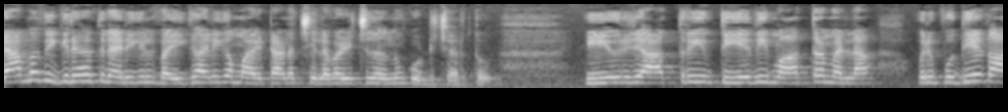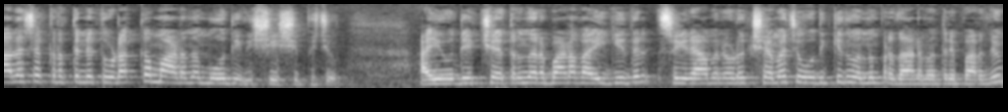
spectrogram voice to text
രാമവിഗ്രഹത്തിനരികിൽ വൈകാരികമായിട്ടാണ് ചിലവഴിച്ചതെന്നും കൂട്ടിച്ചേർത്തു. ഈ ഒരു രാത്രിയും തീയതി മാത്രമല്ല ഒരു പുതിയ കാലചക്രത്തിന്റെ തുടക്കമാണെന്ന് മോദി വിശേഷിപ്പിച്ചു. അയോധ്യ ക്ഷേത്ര നിർമ്മാണ വൈകിയതിൽ ശ്രീരാമനോട് ക്ഷമ ചോദിക്കുന്നുവെന്നും പ്രധാനമന്ത്രി പറഞ്ഞു.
